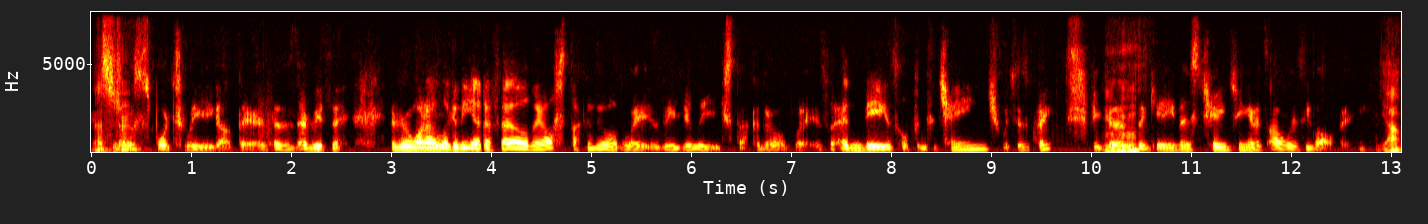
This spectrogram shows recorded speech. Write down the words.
That's you know, true. sports league out there because everything. Everyone I look at the NFL, they all stuck in the old ways. Major League stuck in their old ways. The NBA is open to change, which is great because Mhm. the game is changing and it's always evolving. Yep.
